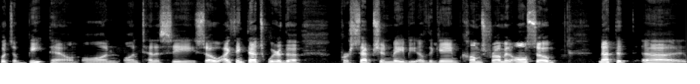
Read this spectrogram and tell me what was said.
puts a beat down on on Tennessee. So I think that's where the perception maybe of the game comes from, and also not that uh,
